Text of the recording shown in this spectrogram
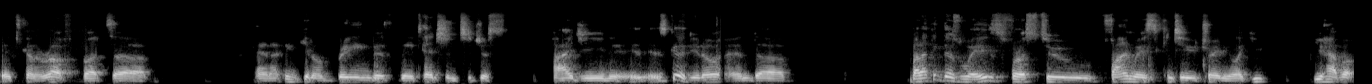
it's kind of rough, but uh, and I think you know bringing the, the attention to just hygiene is, is good. You know, and uh, but I think there's ways for us to find ways to continue training. Like you, you have a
